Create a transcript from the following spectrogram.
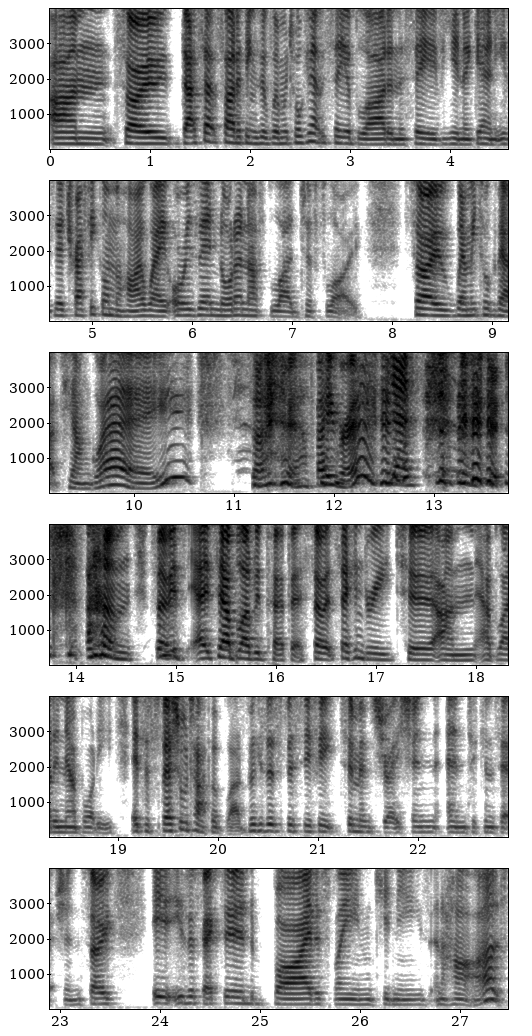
Um, so that's that side of things of when we're talking about the sea of blood and the sea of yin again, is there traffic on the highway or is there not enough blood to flow? So when we talk about Tiangui, so our favorite. Yes. um, so it's it's our blood with purpose. So it's secondary to um, our blood in our body. It's a special type of blood because it's specific to menstruation and to conception. So it is affected by the spleen, kidneys, and heart.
